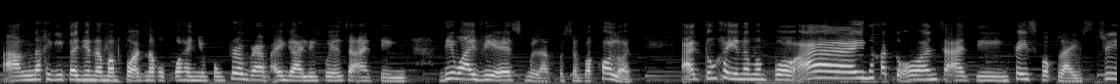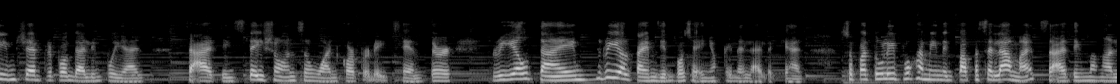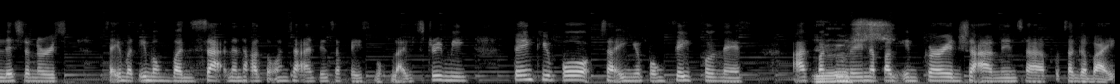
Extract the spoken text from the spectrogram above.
ang nakikita nyo naman po at nakukuha nyo pong program ay galing po yan sa ating DYVS mula po sa Bacolod. At kung kayo naman po ay nakatuon sa ating Facebook live stream, syempre po galing po yan sa ating station sa One Corporate Center. Real time, real time din po sa inyong kinalalagyan. So patuloy po kami nagpapasalamat sa ating mga listeners sa iba't ibang bansa na nakatuon sa atin sa Facebook live streaming. Thank you po sa inyo pong faithfulness at patuloy Yes. na pag-encourage sa amin sa sa gabay.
